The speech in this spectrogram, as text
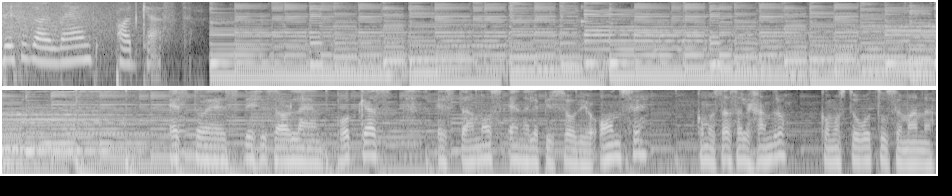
This is Our Land podcast. Esto es This is Our Land podcast. Estamos en el episodio 11. ¿Cómo estás Alejandro? ¿Cómo estuvo tu semana?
